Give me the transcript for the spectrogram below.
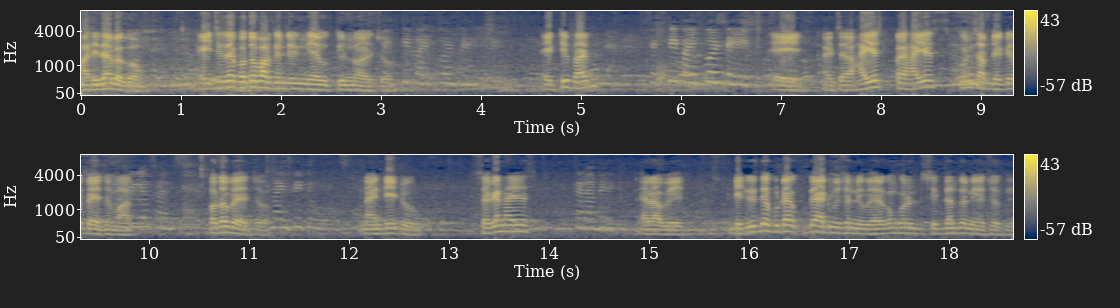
মাজিদা বেগম। এইচএসে কত পার্সেন্টেজ নিয়ে উত্তীর্ণ হয়েছো? এইটটি ফাইভ এইট আচ্ছা হাইয়েস্ট হাইয়েস্ট কোন সাবজেক্টে পেয়েছ মার্ক কত পেয়েছ? Ninety two ninety two second highest Arabic ডিগ্রিতে কোথায় কোথায় অ্যাডমিশন নেবে? এরকম কোনো সিদ্ধান্ত নিয়েছো কি?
